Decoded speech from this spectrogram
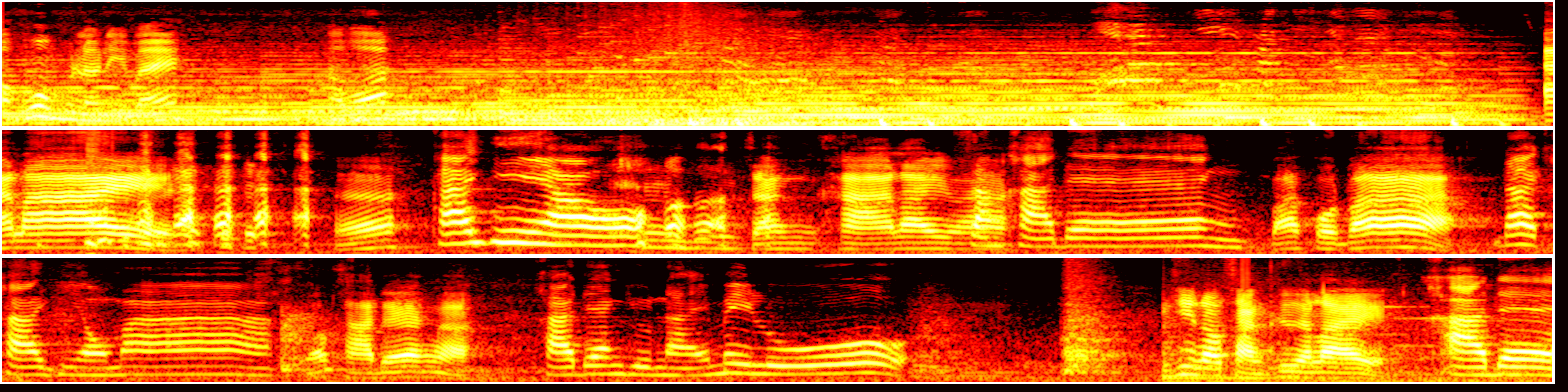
ออกห้มพุ่นแล้วนี่ไหมเอาวะอะไรฮะขาเหี่ยว สั่งขาอะไรมาสั่งขาแดง ปรากฏว่า ได้ขาเหี่ยวมา แล้วขาแดงล่ะ ขาแดงอยู่ไหนไม่รู้ ที่เราสั่งคืออะไร ขาแดง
